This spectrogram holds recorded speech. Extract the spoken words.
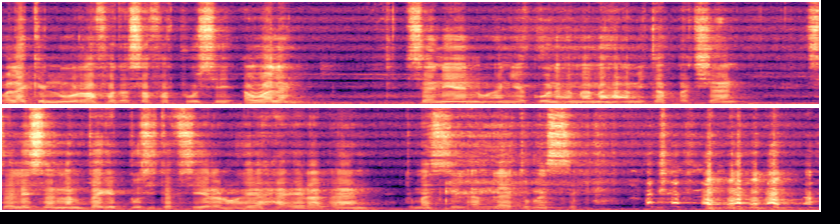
ولكن نور رفض سفر بوسي أولا ثانيا وأن يكون أمامها أميتاب باتشان. ثالثا لم تجد بوسي تفسيرا وهي حائرة الآن تمثل أم لا تمثل.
